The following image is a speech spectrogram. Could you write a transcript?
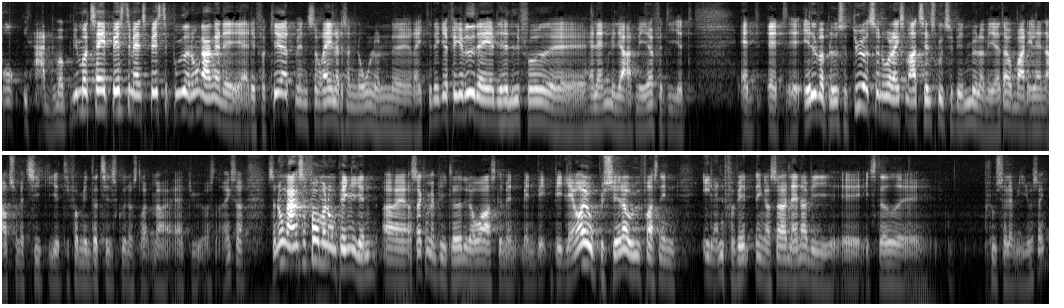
brugte dem. Ja, vi, må, vi må tage bedste mands bedste bud, og nogle gange er det, er det forkert, men som regel er det sådan nogenlunde øh, rigtigt. Ikke? Jeg fik at vide i dag, at vi havde lige fået øh, halvanden milliard mere, fordi at, at, at øh, el var blevet så dyrt, så nu er der ikke så meget tilskud til vindmøller mere. Der er jo bare en eller anden automatik i, at de får mindre tilskud, når strømmen er, er dyr og sådan noget. Ikke? Så, så nogle gange så får man nogle penge igen, og, og så kan man blive glædeligt overrasket, men, men vi, vi laver jo budgetter ud fra sådan en, en eller anden forventning, og så lander vi øh, et sted øh, plus eller minus. Ikke?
